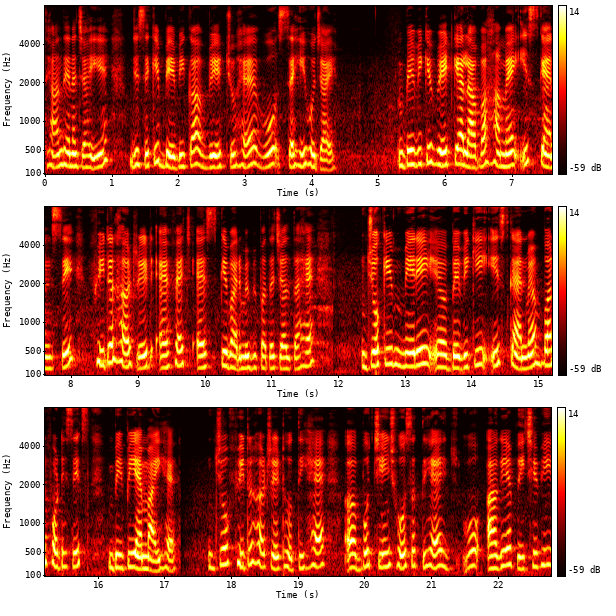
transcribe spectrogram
ध्यान देना चाहिए, जिससे कि बेबी का वेट जो है, वो सही हो जाए। बेबी के वेट के अलावा हमें इस स्कैन से fetal heart rate F H S के बारे में भी पता चलता है, जो कि मेरे बेबी की इस स्कैन में one forty six B P M आई है। जो फीटर हर्ट रेट होती है वो चेंज हो सकती है, वो आगे या पीछे भी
